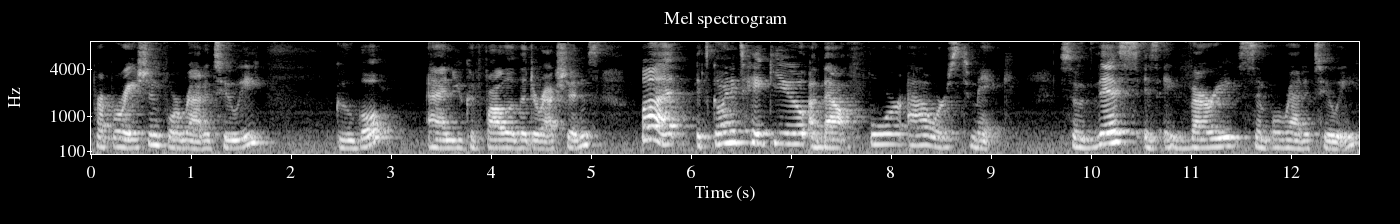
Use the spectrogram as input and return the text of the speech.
preparation for ratatouille, Google and you could follow the directions, but it's going to take you about four hours to make. So this is a very simple ratatouille.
